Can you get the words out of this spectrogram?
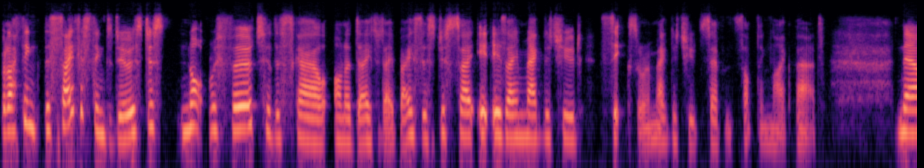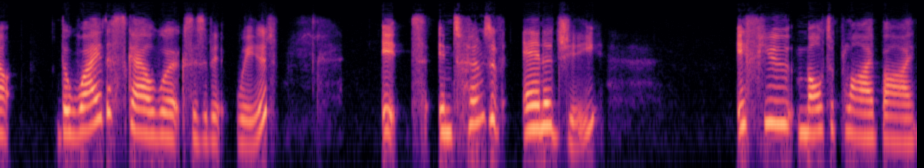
But I think the safest thing to do is just not refer to the scale on a day-to-day -day basis. Just say it is a magnitude six or a magnitude seven, something like that. Now, the way the scale works is a bit weird. It, in terms of energy, if you multiply by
